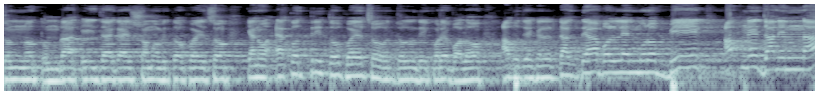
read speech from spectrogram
জন্য তোমরা এই জায়গায় সমবেত হয়েছো? কেন একত্রিত হয়েছো? জলদি করে বলো। আবু জেহেল ডাক দেয়া বললেন, মুরব্বী, আপনি জানেন না,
